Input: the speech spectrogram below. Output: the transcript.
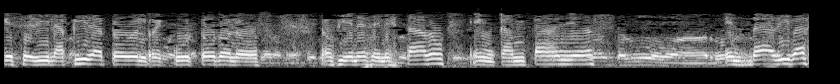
que se dilapida todo el recurso, todos los, los bienes del Estado en campañas, en dádivas.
